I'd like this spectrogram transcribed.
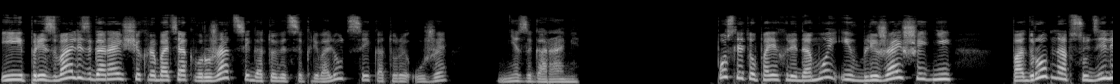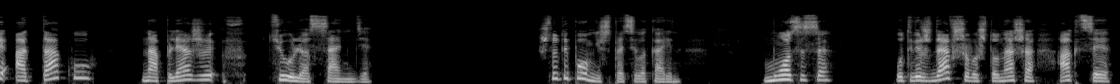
и призвали загорающих работяг вооружаться и готовиться к революции, которая уже не за горами. После этого поехали домой и в ближайшие дни подробно обсудили атаку на пляже в Тюля-Санде. — Что ты помнишь? — спросила Карин. — Мозеса, утверждавшего, что наша акция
